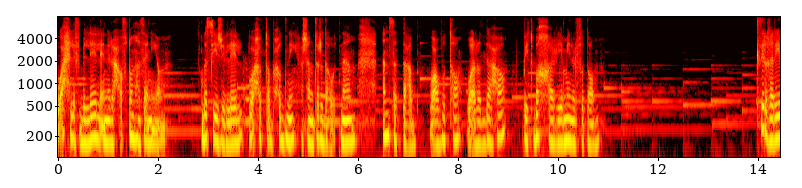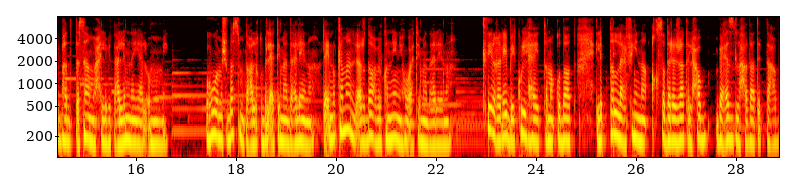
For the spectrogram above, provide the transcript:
وأحلف بالليل إني رح أفطمها ثاني يوم. بس يجي الليل وأحطها بحضني عشان ترضع وتنام أنسى التعب وأعبطها وأرضعها بيتبخر يمين الفطام. كثير غريب هذا التسامح اللي بتعلمنا إياه الأمومة وهو مش بس متعلق بالاعتماد علينا لأنه كمان الإرضاع بالقنينة هو اعتماد علينا. كثير غريبة كل هاي التناقضات اللي بتطلع فينا أقصى درجات الحب بعز لحظات التعب.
